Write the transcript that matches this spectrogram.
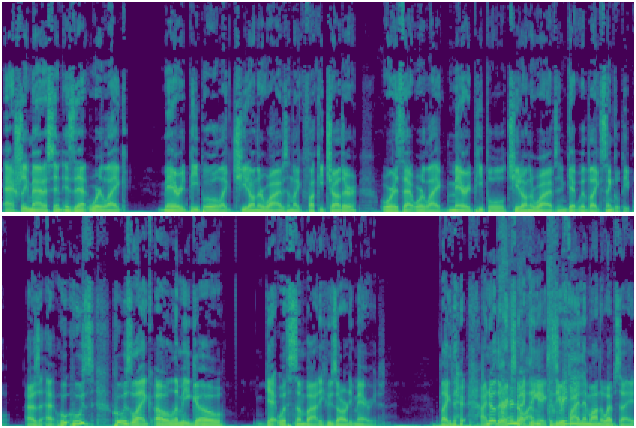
Ashley Madison? Is that where like married people like cheat on their wives and like fuck each other, or is that where like married people cheat on their wives and get with like single people? How's uh, who, who's who's like oh let me go get with somebody who's already married? Like they're, I know they're I don't know, expecting it because you find them on the website.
